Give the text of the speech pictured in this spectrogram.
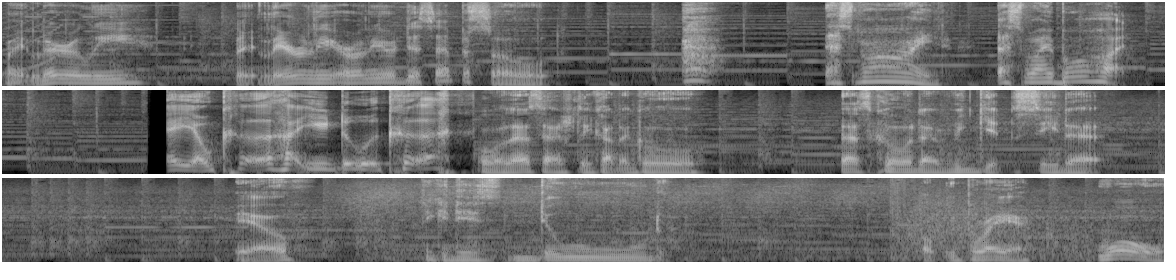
Like literally, literally earlier this episode. that's mine. That's my bot. Hey yo, cuh, how you doing, cuh? Oh, that's actually kind of cool. That's cool that we get to see that. Yo, look at this dude. What we playing? Whoa.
